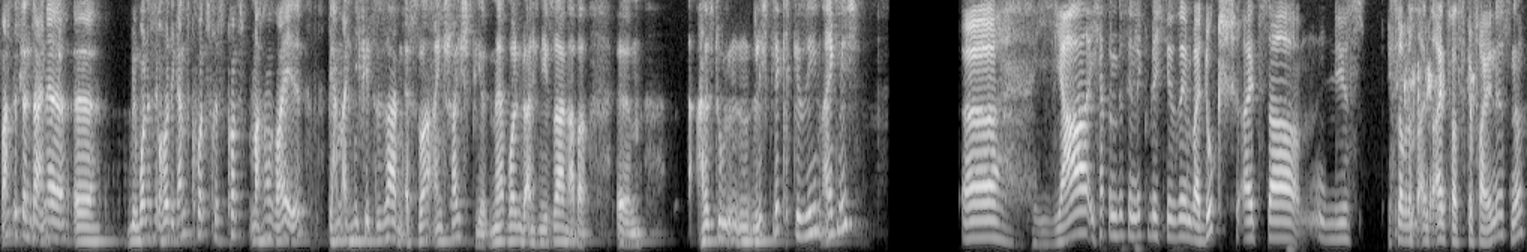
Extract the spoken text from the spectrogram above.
was ist denn deine, äh, wir wollen das ja heute ganz kurzfristig kurz machen, weil wir haben eigentlich nicht viel zu sagen. Es war ein Scheißspiel, mehr wollen wir eigentlich nicht sagen, aber ähm, hattest du einen Lichtblick gesehen eigentlich? Äh, ja, ich hatte ein bisschen Lichtblick gesehen bei Duxch, als da dieses, ich glaube, das 1-1, was gefallen ist, ne?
